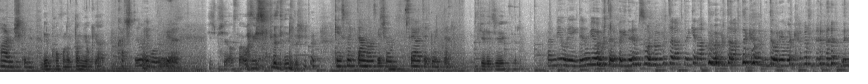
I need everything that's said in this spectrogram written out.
varmış gibi. Benim konfor noktam yok yani. Kaçtığım ev olur ya hiçbir şey asla vazgeçilmez değildir. Gezmekten vazgeçemem, seyahat etmekten. Geleceğe giderim. Ben bir oraya giderim, bir öbür tarafa giderim. Sonra öbür taraftayken aklım öbür tarafta kalır, bir de oraya bakarım.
